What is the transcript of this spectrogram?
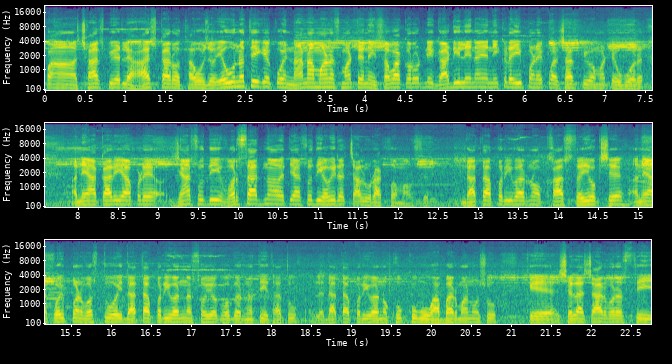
પા છાશ પીએ એટલે હાશકારો થવો જોઈએ. એવું નથી કે કોઈ નાના માણસ માટે નહીં. સવા કરોડની ગાડી લઈને અહીંયા નીકળે એ પણ એકવાર છાશ પીવા માટે ઊભો રહે. અને આ કાર્ય આપણે જ્યાં સુધી વરસાદ ન આવે ત્યાં સુધી અવિરત ચાલુ રાખવામાં આવશે. દાતા પરિવારનો ખાસ સહયોગ છે અને આ કોઈ પણ વસ્તુ હોય, દાતા પરિવારના સહયોગ વગર નથી થતું. એટલે દાતા પરિવારનો ખૂબ ખૂબ હું આભાર માનું છું. કે છેલ્લા ચાર વર્ષથી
